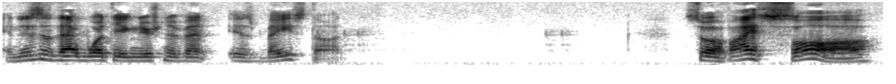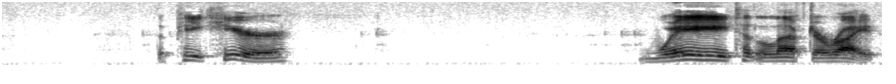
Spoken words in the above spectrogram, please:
And isn't that what the ignition event is based on? So if I saw the peak here way to the left or right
